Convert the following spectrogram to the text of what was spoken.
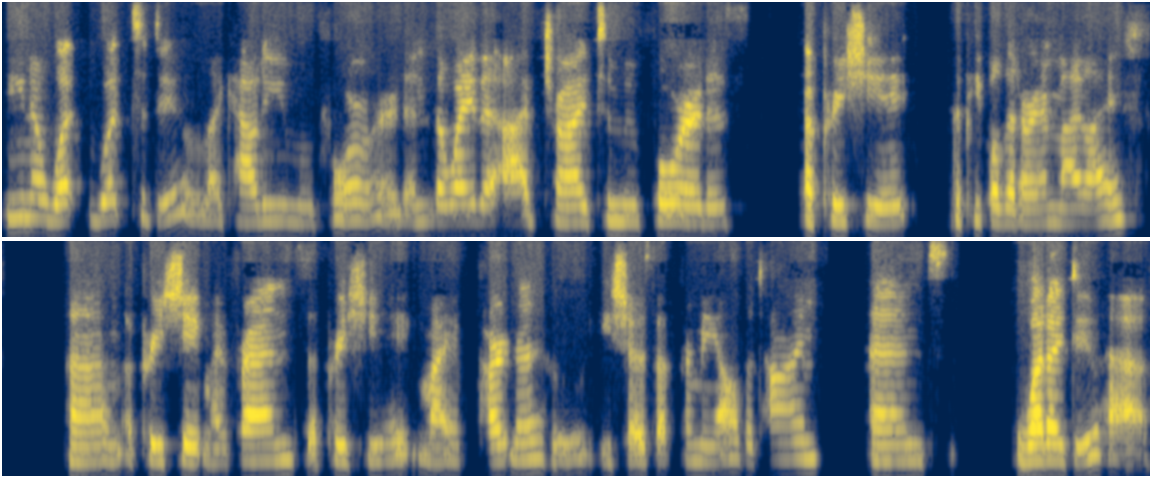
you know what what to do? Like how do you move forward? And the way that i've tried to move forward is appreciate the people that are in my life um, appreciate my friends appreciate my partner who he shows up for me all the time and what i do have.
